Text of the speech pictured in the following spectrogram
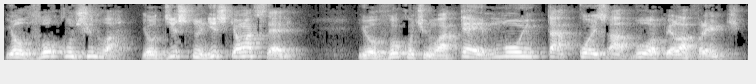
E eu vou continuar. Eu disse no início que é uma série. E eu vou continuar. Tem muita coisa boa pela frente.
